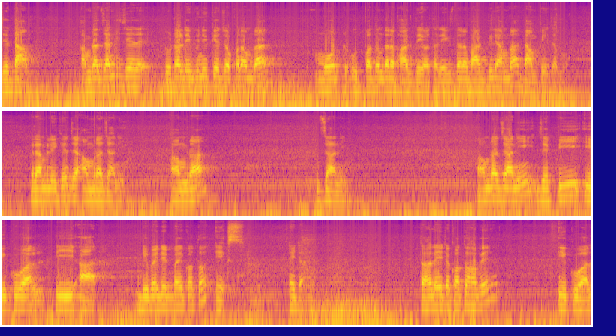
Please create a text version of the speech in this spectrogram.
যে দাম। আমরা জানি যে টোটাল রেভিনিউকে যখন আমরা মোট উৎপাদন দ্বারা ভাগ দিই, অর্থাৎ এক্স দ্বারা ভাগ দিলে আমরা দাম পেয়ে যাব। তাহলে আমরা লিখে যে আমরা জানি। আমরা জানি। আমরা জানি যে P equal T R divided by কত? এক্স এটা তাহলে এটা কত হবে? ইকুয়াল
